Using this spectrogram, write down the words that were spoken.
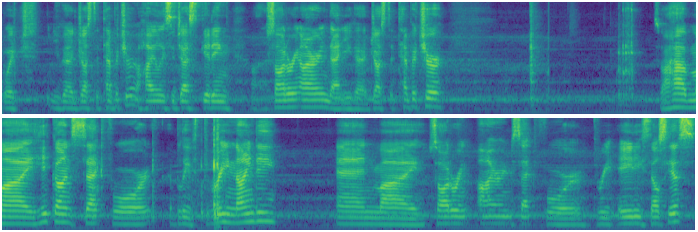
which you can adjust the temperature. I highly suggest getting a soldering iron that you can adjust the temperature so I have my heat gun set for, I believe, 390 and my soldering iron set for 380 Celsius.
